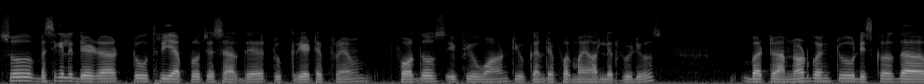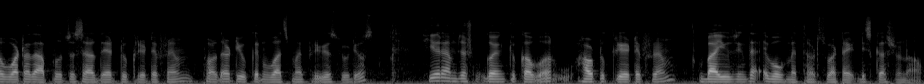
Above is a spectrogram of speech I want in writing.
so basically there are two three approaches are there to create a frame. For those if you want you can refer my earlier videos. But I'm not going to discuss the what are the approaches are there to create a frame. For that you can watch my previous videos. Here I'm just going to cover how to create a frame by using the above methods what I discussed now.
